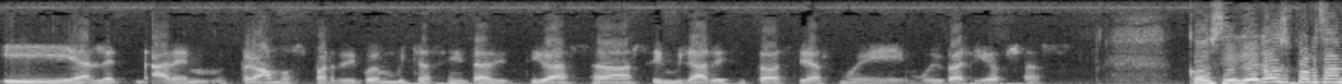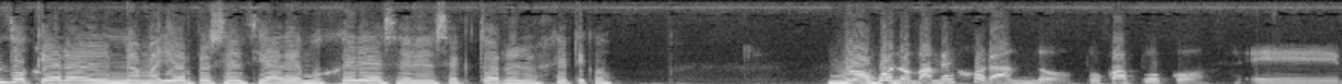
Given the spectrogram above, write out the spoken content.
Y pero vamos, participo en muchas iniciativas ah, similares y todas ellas muy, muy valiosas. ¿Consideras, por tanto, que ahora hay una mayor presencia de mujeres en el sector energético? No, bueno, va mejorando poco a poco. Eh,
